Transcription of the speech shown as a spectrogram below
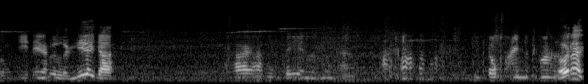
ตรงที่เนี่ยเป็นหลังนี้จ้ะใช่ครับเป็นหลังนี้ครับต้องไปนะครับเออเนี่ย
